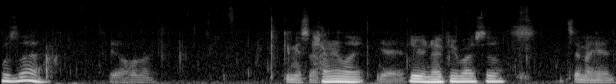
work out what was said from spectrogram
What's that? Yeah, hold on. Give me a second. Shine your light. Yeah, yeah, You got your knife nearby still? it's in my hand.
